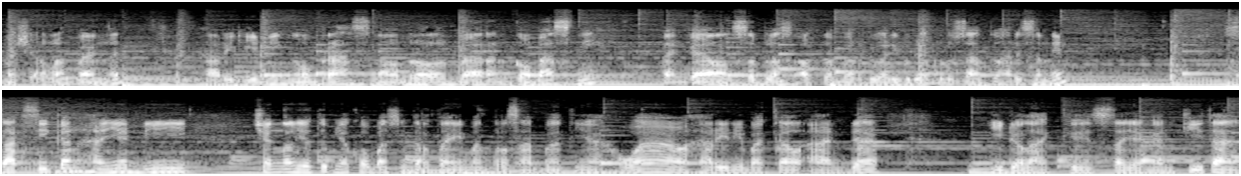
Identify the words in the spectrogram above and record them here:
Masya Allah banget Hari ini ngobras, ngobrol bareng Kobas nih Tanggal 11 Oktober 2021 hari Senin. Saksikan hanya di channel YouTube-nya Kobas Entertainment persahabat ya Wow, hari ini bakal ada idola kesayangan kita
